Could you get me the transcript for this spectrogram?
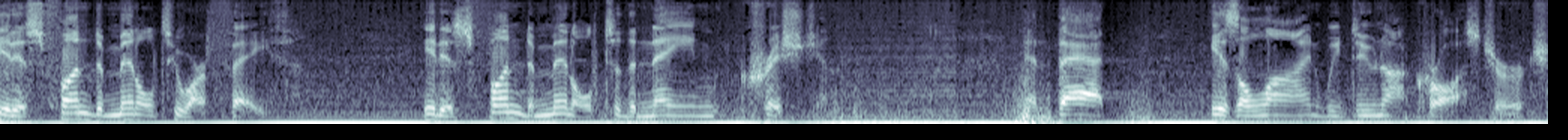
It is fundamental to our faith. It is fundamental to the name Christian. And that is a line we do not cross, church.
